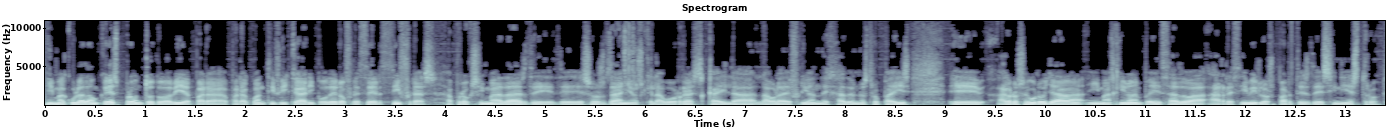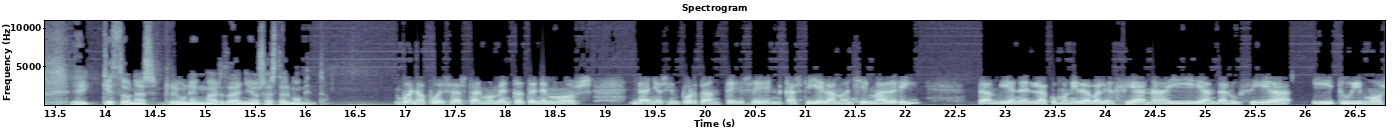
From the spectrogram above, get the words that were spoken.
Inmaculada, aunque es pronto todavía para, cuantificar y poder ofrecer cifras aproximadas de, esos daños que la borrasca y la, ola de frío han dejado en nuestro país, eh, Agroseguro ya, imagino, ha empezado a, recibir los partes de siniestro. Eh, ¿Qué zonas reúnen más daños hasta el momento? Bueno, pues hasta el momento tenemos daños importantes en Castilla y La Mancha y Madrid, también en la Comunidad Valenciana y Andalucía, y tuvimos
